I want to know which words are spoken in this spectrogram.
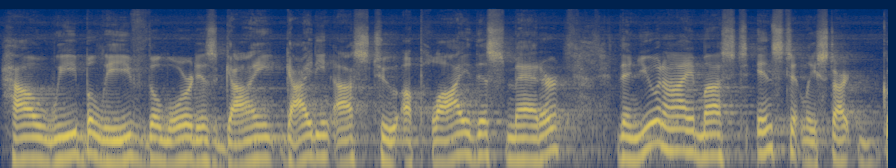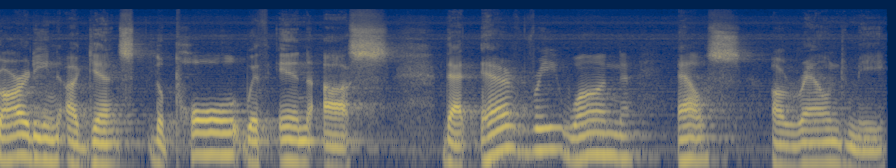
how we believe the Lord is guide, guiding us to apply this matter, then you and I must instantly start guarding against the pull within us that everyone else around me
